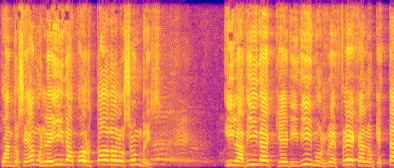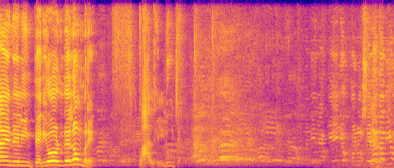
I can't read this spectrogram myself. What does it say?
cuando seamos leídas por todos los hombres y la vida que vivimos refleja lo que está en el interior del hombre. Aleluya. Ellos conocerán a Dios.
